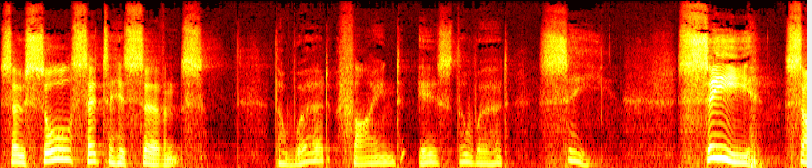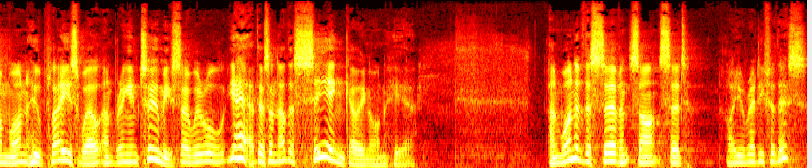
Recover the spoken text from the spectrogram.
So Saul said to his servants, The word find is the word see. See someone who plays well and bring him to me. So we're all, yeah, there's another seeing going on here. And one of the servants answered, Are you ready for this?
